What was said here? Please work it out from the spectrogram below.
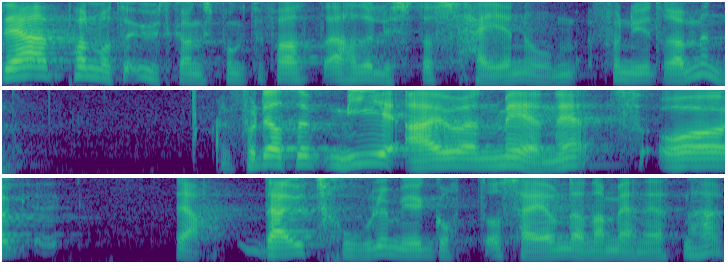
Det er på en måte utgangspunktet for at jeg hadde lyst til å si noe om Forny drømmen. Fordi at Vi er jo en menighet, og ja, det er utrolig mye godt å si om denne menigheten. her.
